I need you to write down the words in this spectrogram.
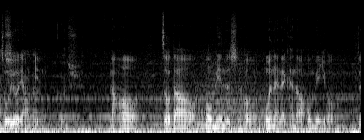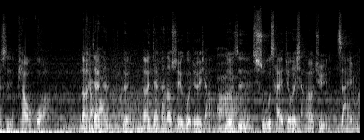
左右两边。格局，然后走到后面的时候，我奶奶看到后面有就是瓢瓜，老人家看对老人家看到水果就会想，啊或者是蔬菜就会想要去摘嘛。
